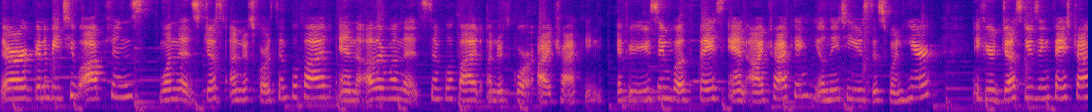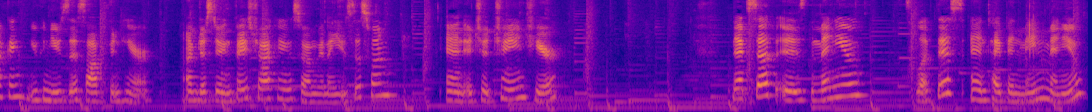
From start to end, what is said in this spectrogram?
There are going to be two options, one that's just underscore simplified and the other one that's simplified underscore eye tracking. If you're using both face and eye tracking, you'll need to use this one here. If you're just using face tracking, you can use this option here. I'm just doing face tracking, so I'm going to use this one, and it should change here. Next up is the menu. Select this and type in main menu.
